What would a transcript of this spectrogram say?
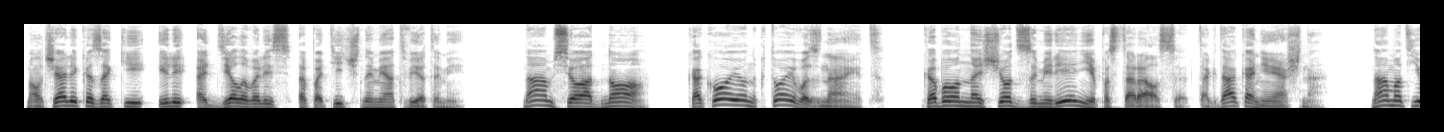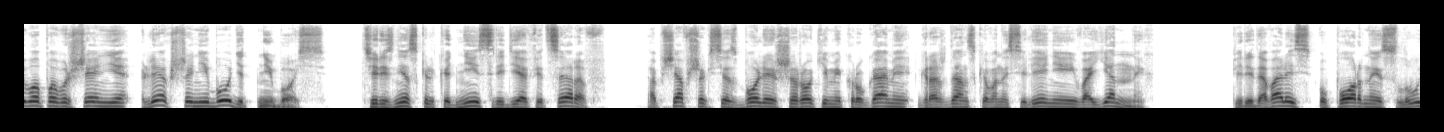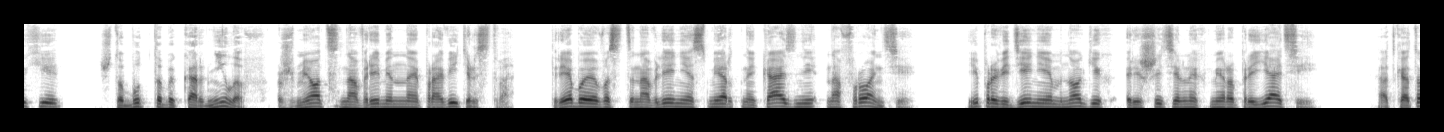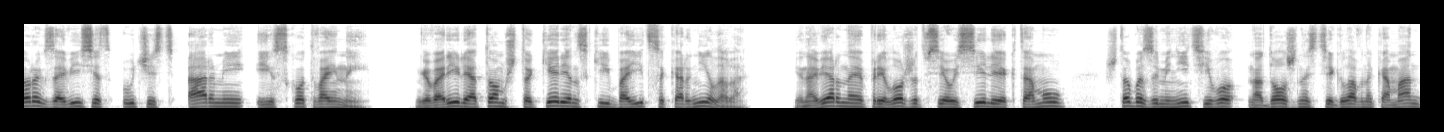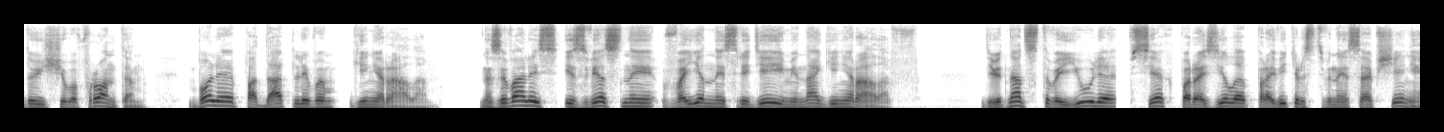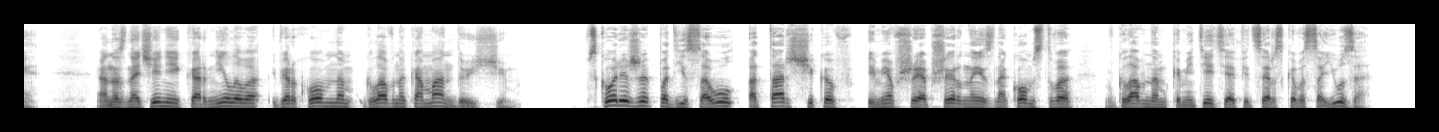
Молчали казаки или отделывались апатичными ответами. «Нам все одно. Какой он, кто его знает? Кабы он насчет замерения постарался, тогда, конечно. Нам от его повышения легче не будет, небось. Через несколько дней среди офицеров, общавшихся с более широкими кругами гражданского населения и военных, передавались упорные слухи, что будто бы Корнилов жмет на временное правительство, требуя восстановления смертной казни на фронте и проведения многих решительных мероприятий, от которых зависит участь армии и исход войны. Говорили о том, что Керенский боится Корнилова и, наверное, приложит все усилия к тому, чтобы заменить его на должности главнокомандующего фронтом более податливым генералом. Назывались известные в военной среде имена генералов. 19 июля всех поразило правительственное сообщение, о назначении Корнилова верховным главнокомандующим. Вскоре же подъясаул Атарщиков, имевший обширные знакомства в главном комитете офицерского союза,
